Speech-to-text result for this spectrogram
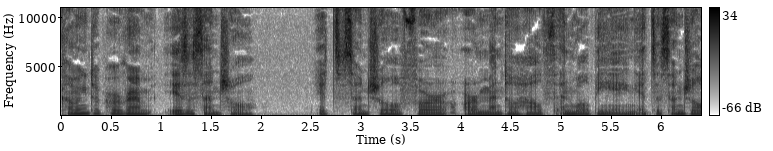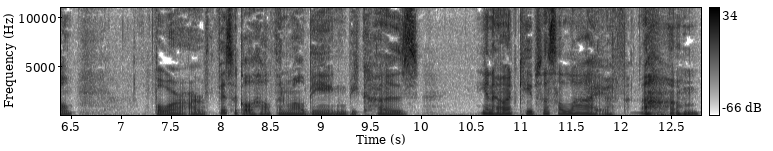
coming to program is essential. It's essential for our mental health and well being. It's essential for our physical health and well being because you know, it keeps us alive. Um,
